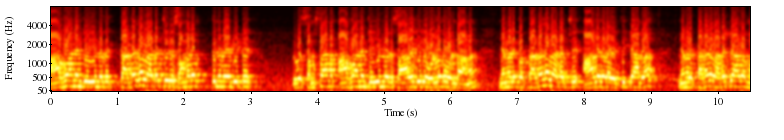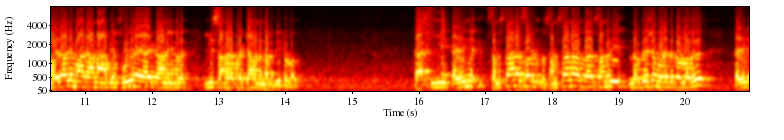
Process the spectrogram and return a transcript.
ആഹ്വാനം ചെയ്യുന്നത് കടകൾ അടച്ചൊരു സമരത്തിന് വേണ്ടിയിട്ട് സംസ്ഥാനം ആഹ്വാനം ചെയ്യുന്ന ഒരു സാഹചര്യം ഉള്ളതുകൊണ്ടാണ് ഞങ്ങളിപ്പോൾ കടകൾ അടച്ച് ആളുകളെ എത്തിക്കാതെ ഞങ്ങൾ കടകൾ അടയ്ക്കാതെ മുതലാളിമാരാണ് ആദ്യം സൂചനയായിട്ടാണ് ഞങ്ങൾ ഈ സമര പ്രഖ്യാപനം നടത്തിയിട്ടുള്ളത് ഈ കഴിഞ്ഞ സംസ്ഥാന സംസ്ഥാന സമിതി നിർദ്ദേശം കൊടുത്തിട്ടുള്ളത് കഴിഞ്ഞ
